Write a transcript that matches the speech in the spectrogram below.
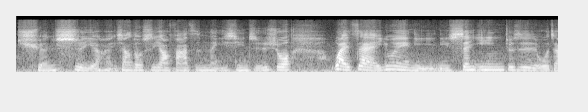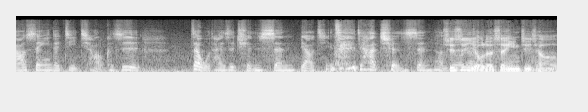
诠释也很像，都是要发自内心，只是说外在，因为你你声音就是我只要声音的技巧，可是。在舞台是全身表情，再加全身。其实有了声音技巧，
